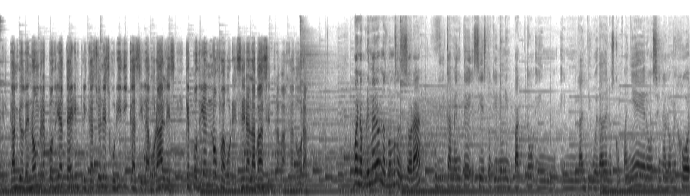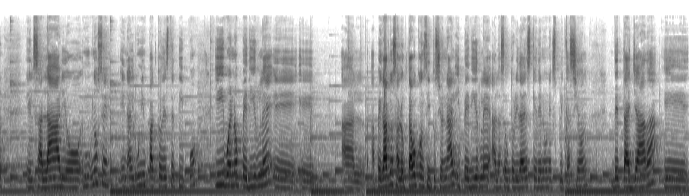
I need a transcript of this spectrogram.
El cambio de nombre podría traer implicaciones jurídicas y laborales que podrían no favorecer a la base trabajadora. Bueno, primero nos vamos a asesorar jurídicamente si esto tiene un impacto en, la antigüedad de los compañeros, en a lo mejor el salario, no sé, en algún impacto de este tipo. Y bueno, pedirle, eh, eh, al, apegarnos al octavo constitucional y pedirle a las autoridades que den una explicación detallada eh,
